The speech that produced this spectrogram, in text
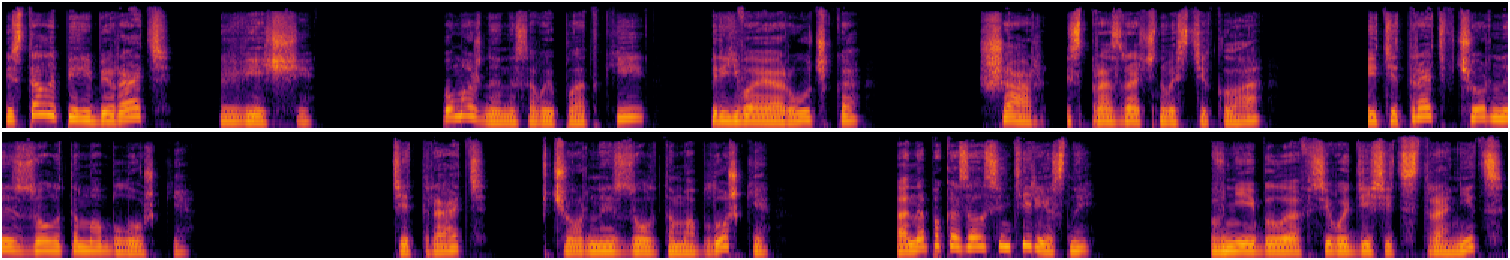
и стала перебирать вещи. Бумажные носовые платки, перьевая ручка, шар из прозрачного стекла и тетрадь в черной с золотом обложке. Тетрадь в черной с золотом обложке — она показалась интересной. В ней было всего 10 страниц,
